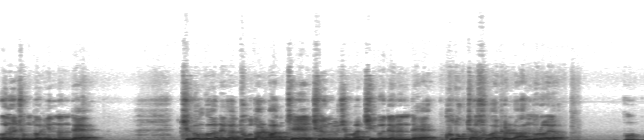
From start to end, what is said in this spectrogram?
어느 정도는 있는데 지금 그 내가 두 달 반째 전유진만 찍어야 되는데 구독자 수가 별로 안 늘어요. 어?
